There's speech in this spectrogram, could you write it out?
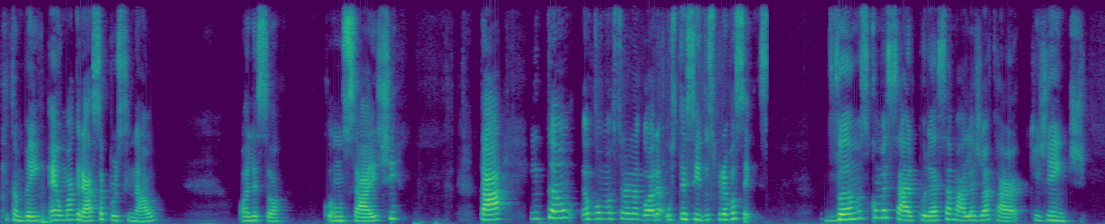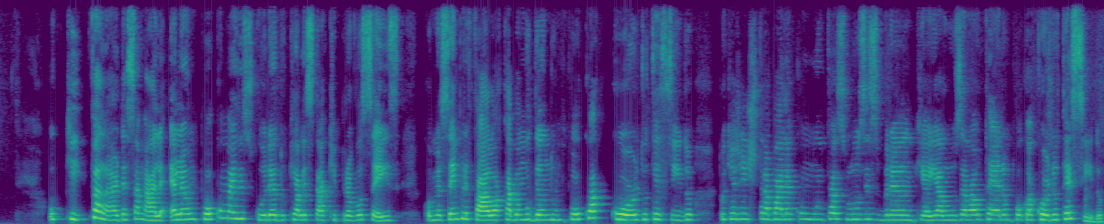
que também é uma graça, por sinal. Olha só, com o site, tá? Então, eu vou mostrar agora os tecidos para vocês. Vamos começar por essa malha jacar, que, gente, o que falar dessa malha? Ela é um pouco mais escura do que ela está aqui para vocês. Como eu sempre falo, acaba mudando um pouco a cor do tecido, porque a gente trabalha com muitas luzes brancas, e aí a luz ela altera um pouco a cor do tecido.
